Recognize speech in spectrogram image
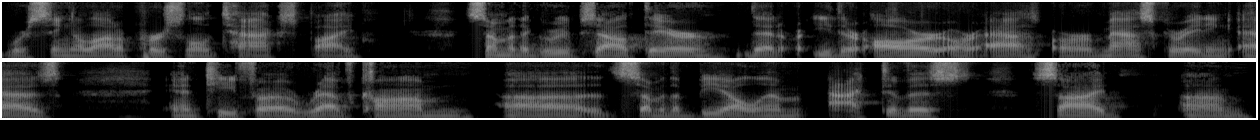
we're seeing a lot of personal attacks by some of the groups out there that either are or as, or masquerading as Antifa, Revcom, uh, some of the BLM activist side, um,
